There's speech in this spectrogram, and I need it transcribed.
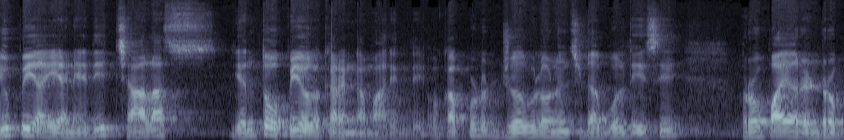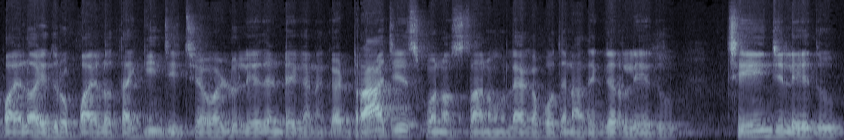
యూపీఐ అనేది చాలా ఎంతో ఉపయోగకరంగా మారింది. ఒకప్పుడు జోబులో నుంచి డబ్బులు తీసి రూపాయో రెండు రూపాయలు ఐదు రూపాయలు తగ్గించి ఇచ్చేవాళ్ళు. లేదంటే కనుక డ్రా చేసుకొని వస్తాను లేకపోతే నా దగ్గర లేదు చేంజ్ లేదు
